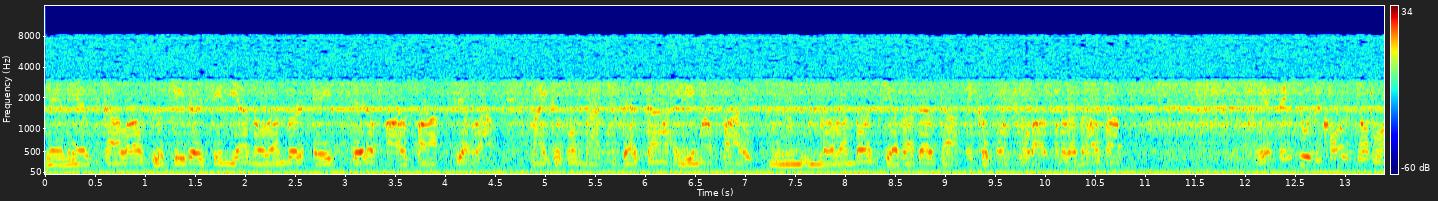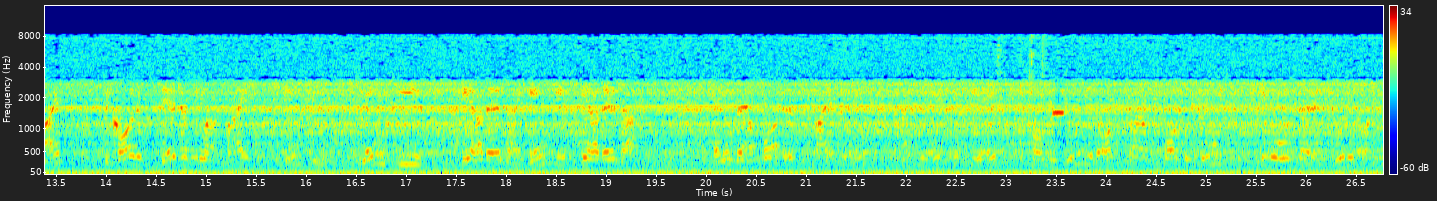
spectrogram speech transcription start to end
Name is Carlos, locator is India, November 80, Alpha Sierra. Microphone back Delta Lima 5, November Sierra Delta, microphone 2 Alpha November Alpha. Yeah, thank you. The call is not right. The call is Delta Lima 5, Yankee Sierra Delta, Yankee Sierra Delta. And the airport is 5858 from the Unit Oscar 42 Kilo Hotel, Unit Oscar.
